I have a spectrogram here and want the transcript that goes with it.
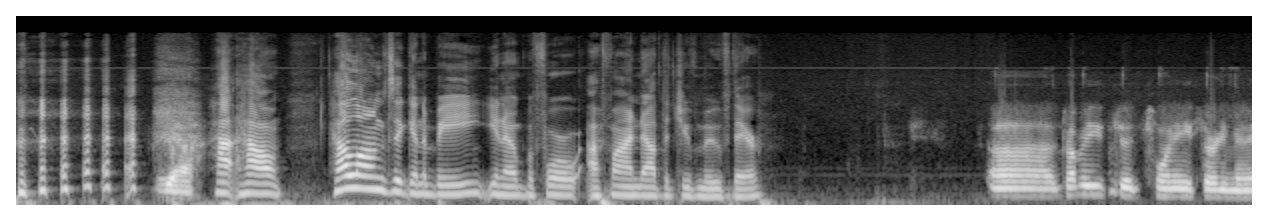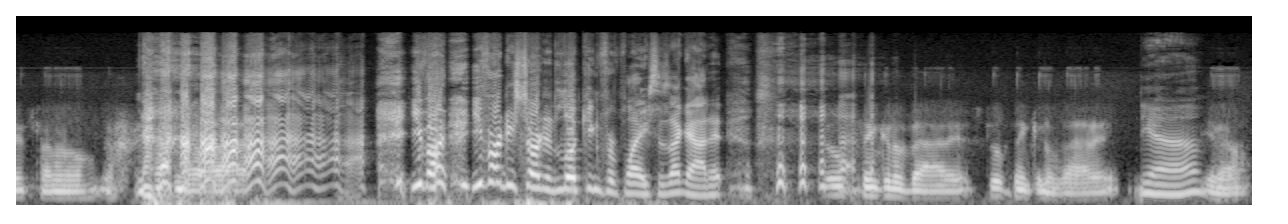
Yeah. how how how long is it going to be? You know, before I find out that you've moved there. Uh, probably to 20, 30 minutes. I don't know. No, uh, you've already, you've already started looking for places. I got it. still thinking about it. Still thinking about it. yeah. You know,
